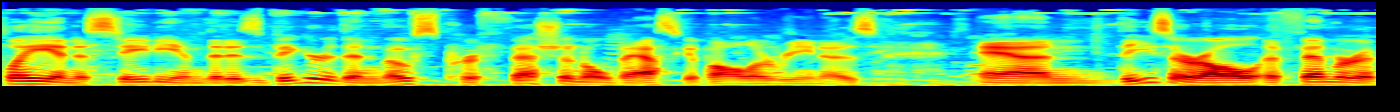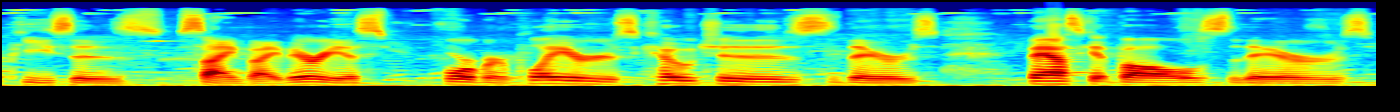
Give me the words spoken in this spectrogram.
play in a stadium that is bigger than most professional basketball arenas. And these are all ephemera pieces signed by various former players, coaches, there's basketballs, there's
